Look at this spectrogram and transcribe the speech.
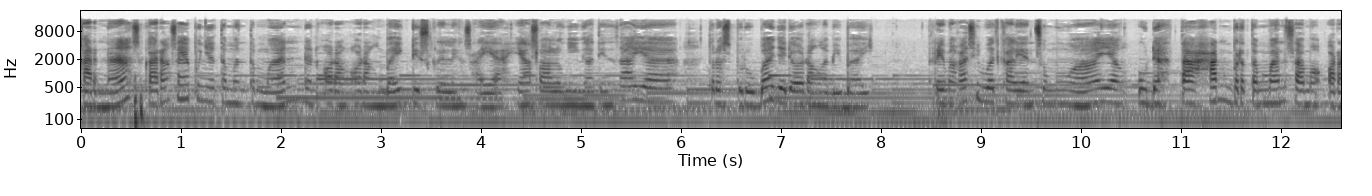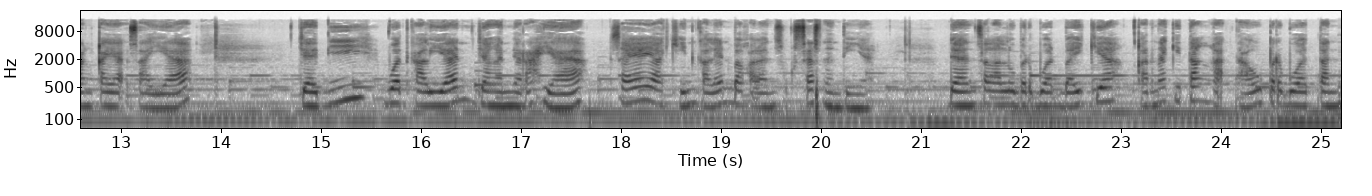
Karena sekarang saya punya teman-teman dan orang-orang baik di sekeliling saya yang selalu ngingatin saya, terus berubah jadi orang lebih baik. Terima kasih buat kalian semua yang udah tahan berteman sama orang kayak saya. Jadi, buat kalian jangan nyerah ya. Saya yakin kalian bakalan sukses nantinya. Dan selalu berbuat baik ya, karena kita nggak tahu perbuatan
